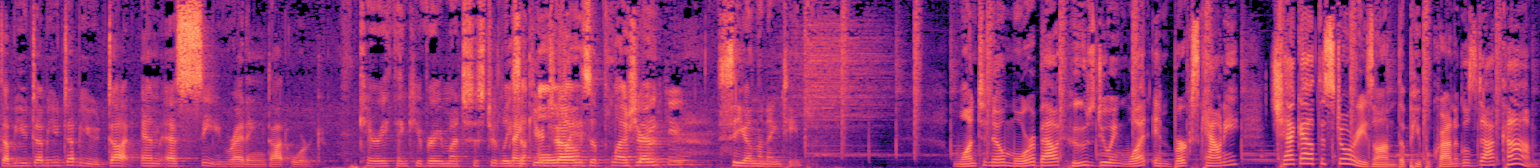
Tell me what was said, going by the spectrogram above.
www.mscreading.org. Carrie. Thank you very much, Sister Lisa. Thank you, Jo. Always a pleasure. Thank you. See you on the 19th. Want to know more about who's doing what in Berks County? Check out the stories on thepeoplechronicles.com.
